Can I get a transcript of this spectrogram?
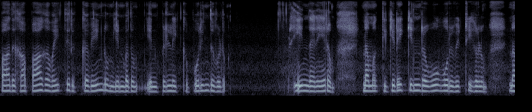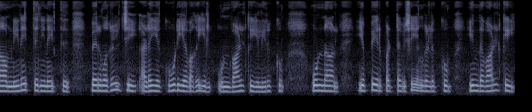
பாதுகாப்பாக வைத்திருக்க வேண்டும் என்பதும் என் பிள்ளைக்கு புரிந்துவிடும். இந்த நேரம் நமக்கு கிடைக்கின்ற ஒவ்வொரு வெற்றிகளும் நாம் நினைத்து நினைத்து பெருமகிழ்ச்சி அடையக்கூடிய வகையில் உன் வாழ்க்கையில் இருக்கும். உன்னால் எப்பேற்பட்ட விஷயங்களுக்கும் இந்த வாழ்க்கை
